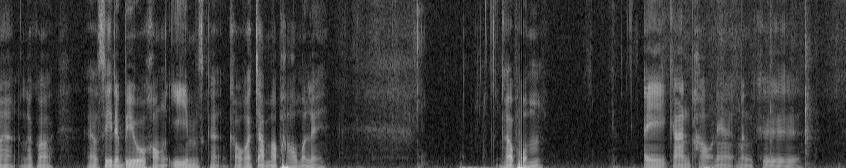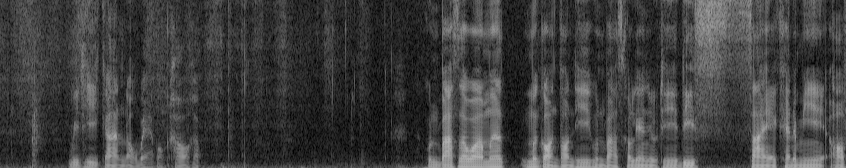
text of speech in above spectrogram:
มาก ๆ แล้วก็ LCW ของ Eames เขาก็จับมาเผามาเลย ครับผม ไอการเผาเนี่ย มันคือวิธีการออกแบบของเขาครับ คุณบาสเล่าว่าเมื่อเมื่อก่อนตอนที่คุณบาสเขาเรียนอยู่ที่ Design Academy of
